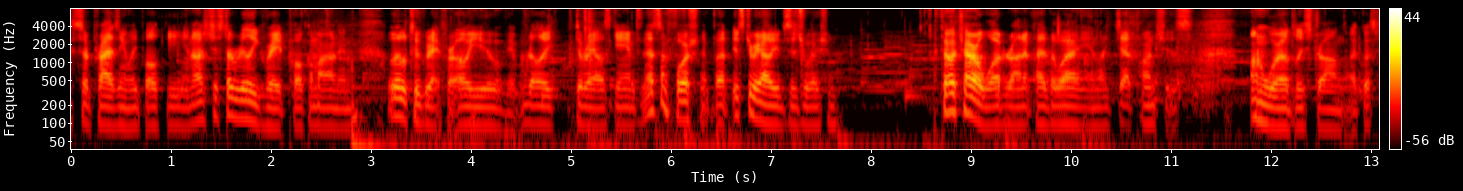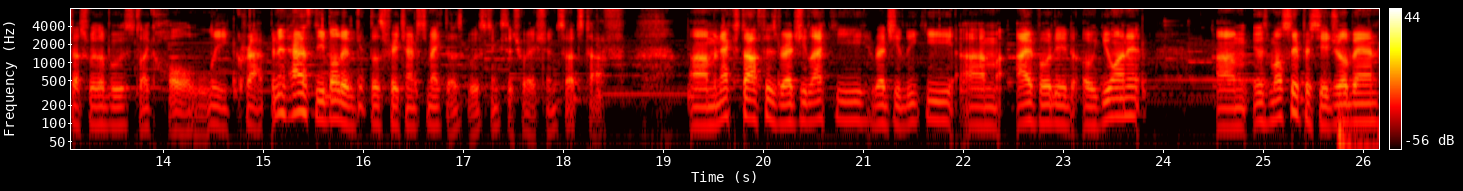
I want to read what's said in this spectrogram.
surprisingly bulky. You know, it's just a really great Pokemon and a little too great for OU. It really derails games, and that's unfortunate, but it's the reality of the situation. Throw Tera Water on it, by the way, and like Jet Punch is unworldly strong, like especially with a boost, like holy crap. And it has the ability to get those free turns to make those boosting situations, so it's tough. Um, next off is Reggie Regieleki. Reggie Leaky. Um, I voted OU on it. Um, it was mostly a procedural ban,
